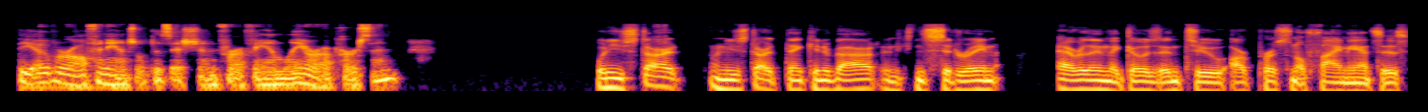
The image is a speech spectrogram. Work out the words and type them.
the overall financial position for a family or a person. When you start when you start thinking about and considering everything that goes into our personal finances,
